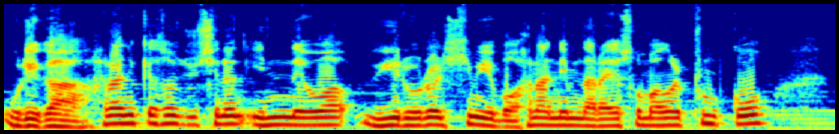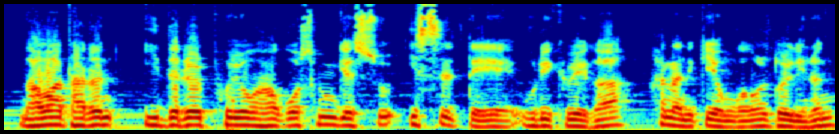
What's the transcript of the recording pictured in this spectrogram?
우리가 하나님께서 주시는 인내와 위로를 힘입어 하나님 나라의 소망을 품고 나와 다른 이들을 포용하고 섬길 수 있을 때에 우리 교회가 하나님께 영광을 돌리는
